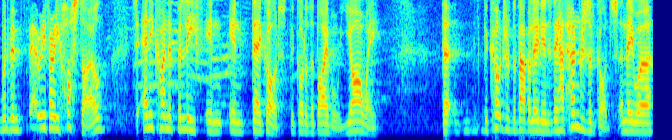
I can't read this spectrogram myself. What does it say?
would have been very, very hostile to any kind of belief in, in their God, the God of the Bible, Yahweh the, the culture of the Babylonians, they had hundreds of gods, and they were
